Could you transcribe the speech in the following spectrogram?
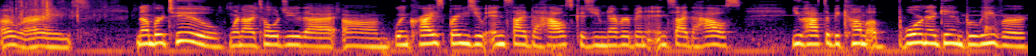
All right. Number two, when I told you that um, when Christ brings you inside the house, because you've never been inside the house, you have to become a born again believer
